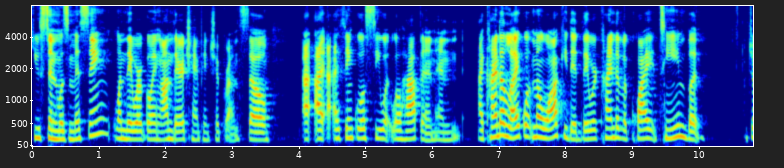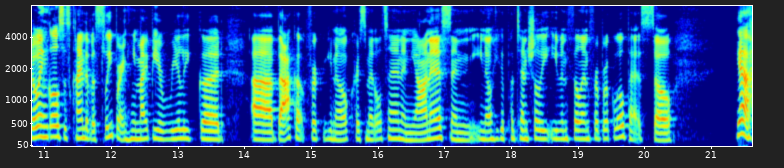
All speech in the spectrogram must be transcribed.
Houston was missing when they were going on their championship run. So I, I think we'll see what will happen. And I kind of like what Milwaukee did. They were kind of a quiet team, but Joe Ingles is kind of a sleeper, and he might be a really good uh, backup for you know Khris Middleton and Giannis, and you know he could potentially even fill in for Brook Lopez. So yeah,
